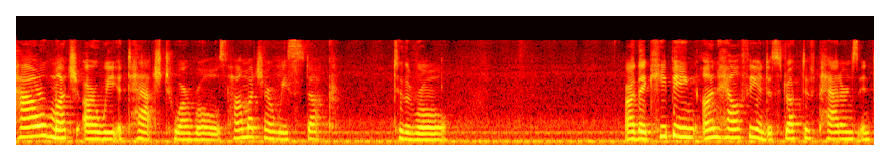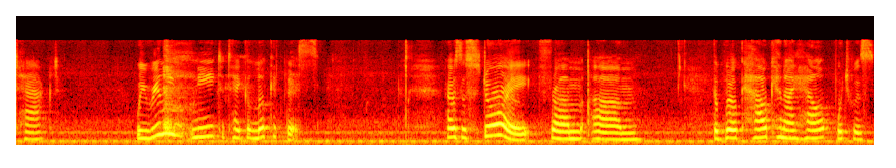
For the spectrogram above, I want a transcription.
how much are we attached to our roles? How much are we stuck to the role? Are they keeping unhealthy and destructive patterns intact? We really need to take a look at this. There's a story from um, the book How Can I Help, which was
